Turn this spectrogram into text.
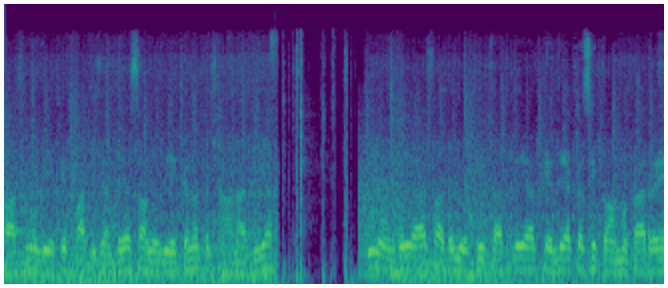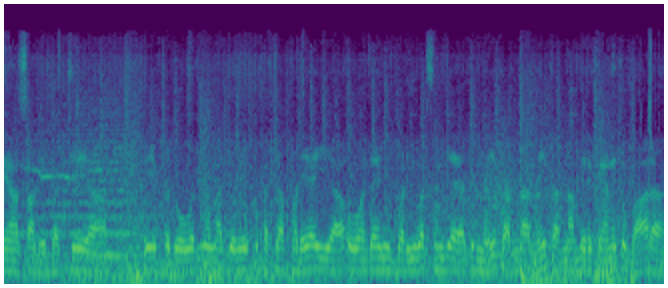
ਬੱਸ ਨੂੰ ਵੇਖ ਕੇ ਭੱਜ ਜਾਂਦੇ ਆ, ਸਾਨੂੰ ਵੇਖ ਕੇ ਉਹਨਾਂ ਪਛਾਣ ਆ ਗਈ ਆ। ਕੀ ਆਉਂਦੇ ਆ, ਸਾਡੇ ਲੋਕੀ ਕੱਢਦੇ ਆ, ਕਹਿੰਦੇ ਆ ਕਿ ਅਸੀਂ ਕੰਮ ਕਰ ਰਹੇ ਆ, ਸਾਡੇ ਬੱਚੇ ਆ। ਇੱਕ ਦੋ ਵਾਰੀ ਉਹਨਾਂ ਜਿਵੇਂ ਇੱਕ ਬੱਚਾ ਫੜਿਆ ਹੀ ਆ, ਉਹ ਆਂਦਾ ਇਹਨੂੰ ਬੜੀ ਵਾਰ ਸਮਝਾਇਆ ਕਿ ਨਹੀਂ ਕਰਨਾ ਨਹੀਂ ਕਰਨਾ, ਮੇਰੇ ਕਹਿਣੇ ਤੋਂ ਬਾਹਰ ਆ।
